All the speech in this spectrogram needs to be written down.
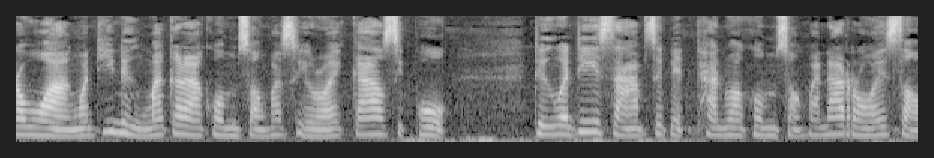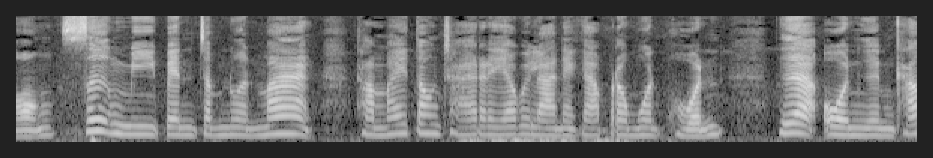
ระหว่างวันที่ 1 มกราคม 2496 ถึงวันที่ 31 ธันวาคม 2502 ซึ่งมีเป็นจำนวนมากทำให้ต้องใช้ระยะเวลาในการประมวลผล เพื่อโอนเงินเข้า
